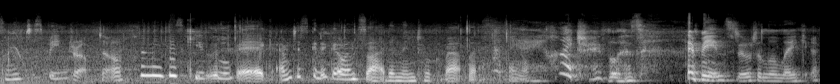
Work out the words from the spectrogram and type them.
So I've just been dropped off in this cute little bag. I'm just going to go inside and then talk about this. Okay, hi travellers. I mean, still to Lalika.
